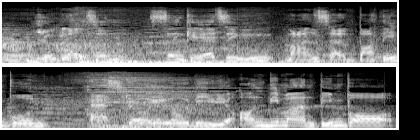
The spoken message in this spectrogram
啦。玉留春，星期一至五晚上八点半，Astro A O D 与 On Demand 点播。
